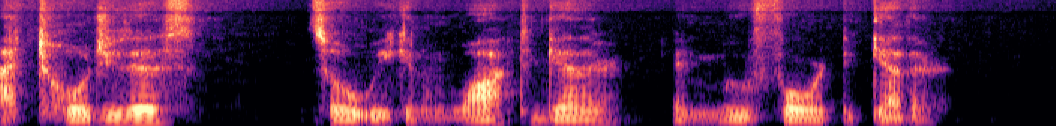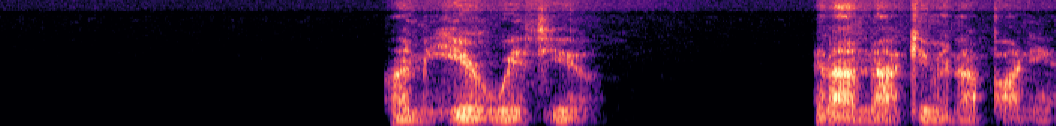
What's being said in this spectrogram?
I told you this so we can walk together and move forward together. I'm here with you, and I'm not giving up on you.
